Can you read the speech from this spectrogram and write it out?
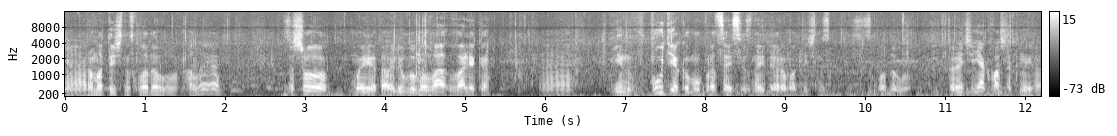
Е, романтичну складову. Але за що ми так, любимо валіка, е, він в будь-якому процесі знайде романтичну складову. До речі, як ваша книга?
